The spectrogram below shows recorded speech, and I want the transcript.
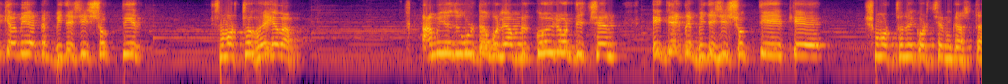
কি আমি একটা বিদেশি শক্তির সমর্থক হয়ে গেলাম? আমি যদি উল্টো বলি, আপনি করিডোর দিচ্ছেন এইটা একটা বিদেশি শক্তিকে সমর্থনে করছেন কাজটা,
